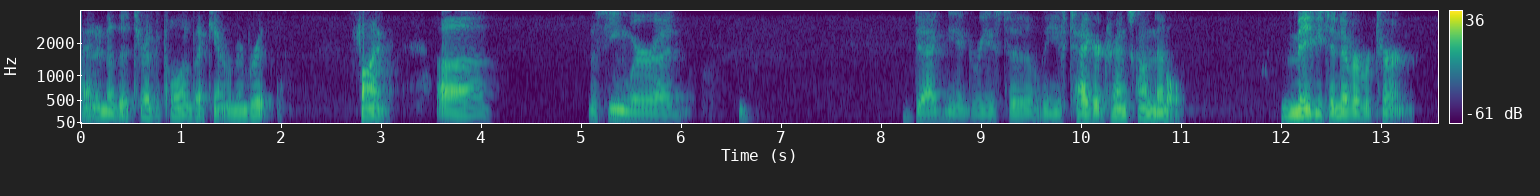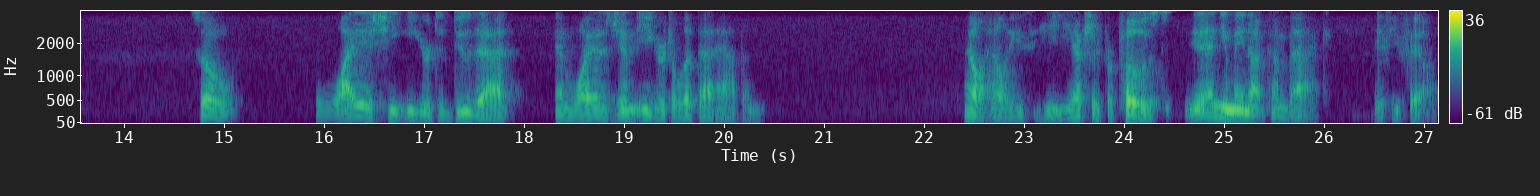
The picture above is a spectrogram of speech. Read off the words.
I had another thread to pull on, but I can't remember it. Fine. Uh, the scene where uh, Dagny agrees to leave Taggart Transcontinental, maybe to never return. So, why is she eager to do that, and why is Jim eager to let that happen? Hell, hell, he's he, he actually proposed, yeah, and you may not come back if you fail.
